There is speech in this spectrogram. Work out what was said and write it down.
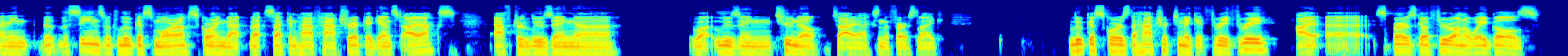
I mean the the scenes with Lucas Moura scoring that that second half hat trick against Ajax after losing uh, what losing 2-0 to Ajax in the first leg Lucas scores the hat trick to make it 3 3. I uh, Spurs go through on away goals.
